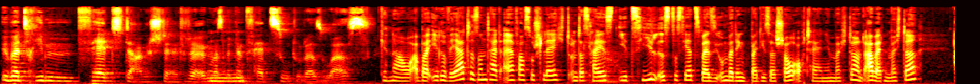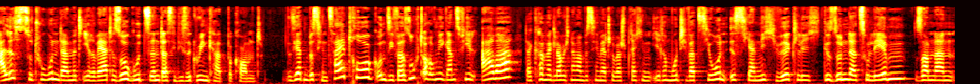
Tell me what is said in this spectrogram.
übertrieben fett dargestellt oder irgendwas mit einem Fettsuit oder sowas. Genau, aber ihre Werte sind halt einfach so schlecht und das heißt, ihr Ziel ist es jetzt, weil sie unbedingt bei dieser Show auch teilnehmen möchte und arbeiten möchte, alles zu tun, damit ihre Werte so gut sind, dass sie diese Green Card bekommt. Sie hat ein bisschen Zeitdruck und sie versucht auch irgendwie ganz viel, aber da können wir, glaube ich, noch mal ein bisschen mehr drüber sprechen. Ihre Motivation ist ja nicht wirklich gesünder zu leben, sondern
